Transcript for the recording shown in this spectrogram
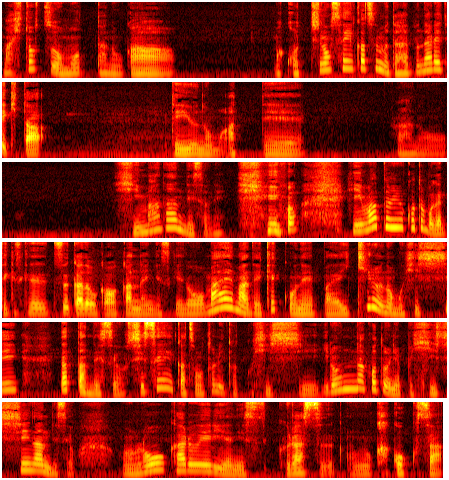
まあ、一つ思ったのが、まあ、こっちの生活もだいぶ慣れてきたっていうのもあってあの暇なんですよね暇暇という言葉が適切かどうか分かんないんですけど前まで結構ねやっぱり生きるのも必死だったんですよ。私生活もとにかく必死。いろんなことにやっぱり必死なんですよ。このローカルエリアに暮らすこの過酷さ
